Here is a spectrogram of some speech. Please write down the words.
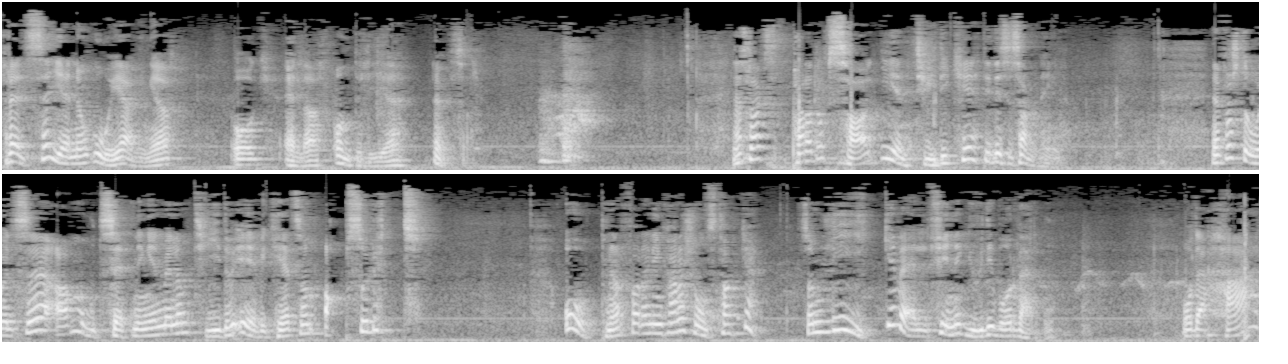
frelse gjennom gode gjerninger og eller åndelige øvelser. En slags paradoksal entydighet i disse sammenhengene. En forståelse av motsetningen mellom tid og evighet som absolutt åpner for en inkarnasjonstanke som likevel finner Gud i vår verden. Og det er her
